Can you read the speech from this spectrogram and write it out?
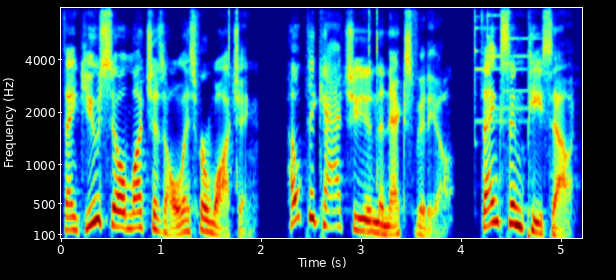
thank you so much as always for watching. Hope to catch you in the next video. Thanks and peace out.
